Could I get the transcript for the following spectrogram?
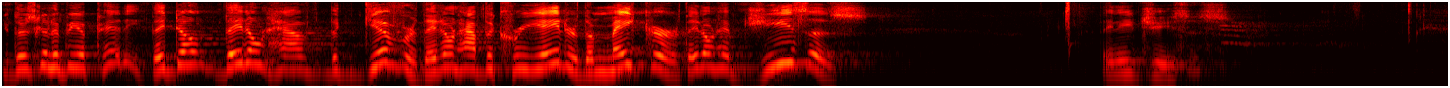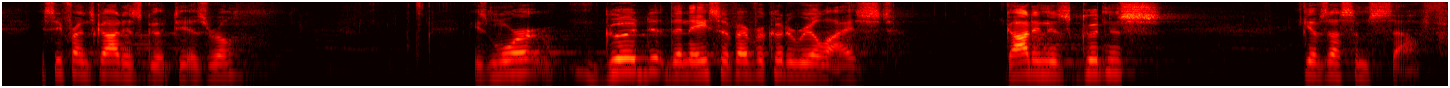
there's going to be a pity. They don't, they don't have the giver, they don't have the creator, the maker, they don't have Jesus. They need Jesus. You see, friends, God is good to Israel. He's more good than Asaph ever could have realized. God, in his goodness, gives us himself.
